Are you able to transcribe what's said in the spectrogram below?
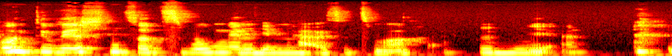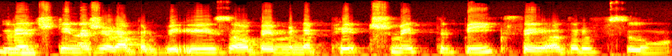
und du wirst dann so gezwungen, die Pause zu machen. Mhm. Ja. Letztens war er aber bei uns auch bei einem Pitch mit dabei gewesen, oder, auf Zoom.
